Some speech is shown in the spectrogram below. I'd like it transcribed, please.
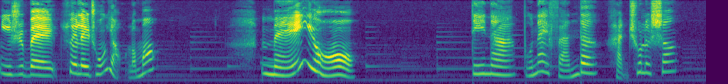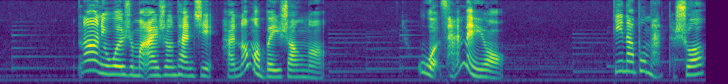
你是被翠泪虫咬了吗？”“没有。”蒂娜不耐烦的喊出了声。“那你为什么唉声叹气，还那么悲伤呢？”“我才没有。”蒂娜不满地说。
